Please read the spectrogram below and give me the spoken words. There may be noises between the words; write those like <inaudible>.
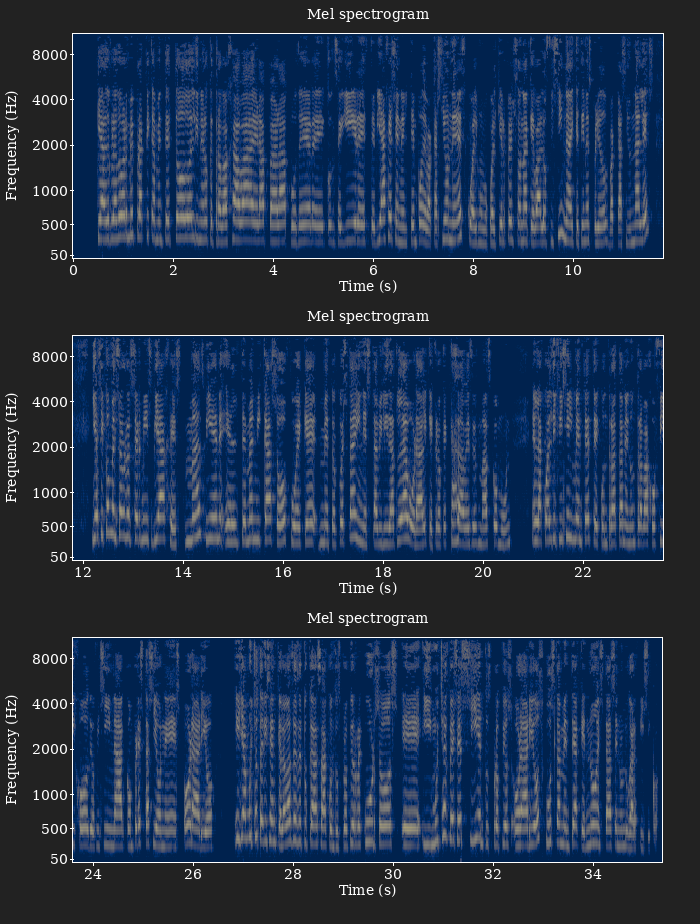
que al graduarme prácticamente todo el dinero que trabajaba era para poder eh, conseguir este, viajes en el tiempo de vacaciones, como cualquier persona que va a la oficina y que tienes periodos vacacionales. Y así comenzaron a hacer mis viajes. Más bien el tema en mi caso fue que me tocó esta inestabilidad laboral, que creo que cada vez es más común, en la cual difícilmente te contratan en un trabajo fijo de oficina, con prestaciones, horario, y ya mucho te dicen que lo hagas desde tu casa con tus propios recursos eh, y muchas veces sí en tus propios horarios, justamente a que no estás en un lugar físico.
